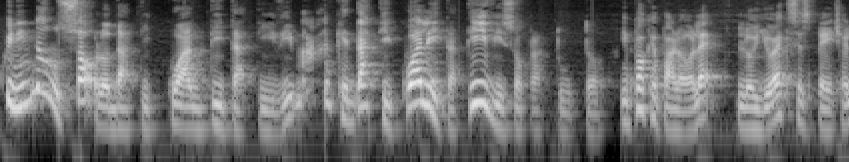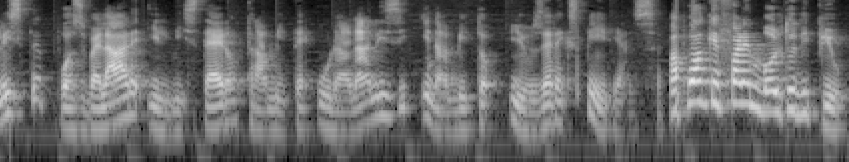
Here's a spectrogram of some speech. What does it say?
Quindi non solo dati quantitativi, ma anche dati qualitativi soprattutto. In poche parole, lo UX specialist può svelare il mistero tramite un'analisi in ambito user experience, ma può anche fare molto di più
